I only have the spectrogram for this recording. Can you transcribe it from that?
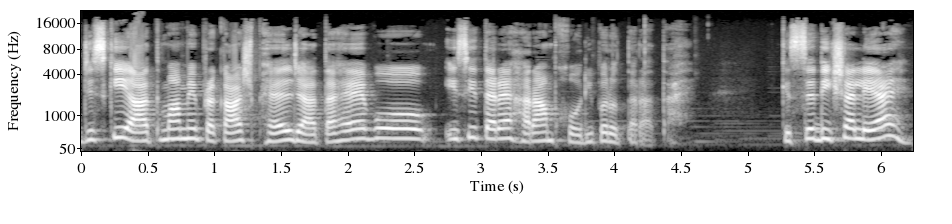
जिसकी आत्मा में प्रकाश फैल जाता है, वो इसी तरह हराम खोरी पर उतर आता है। किससे दीक्षा ले आए?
